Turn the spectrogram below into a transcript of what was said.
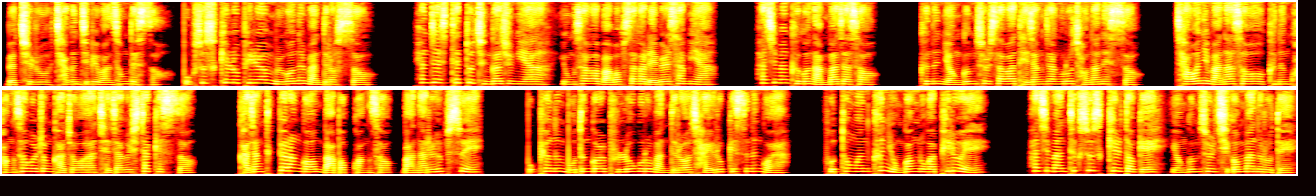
며칠 후 작은 집이 완성됐어. 복수 스킬로 필요한 물건을 만들었어. 현재 스탯도 증가 중이야. 용사와 마법사가 레벨 3이야. 하지만 그건 안 맞아서 그는 연금술사와 대장장으로 전환했어. 자원이 많아서 그는 광석을 좀 가져와 제작을 시작했어. 가장 특별한 건 마법 광석, 만화를 흡수해. 목표는 모든 걸 블록으로 만들어 자유롭게 쓰는 거야. 보통은 큰 용광로가 필요해. 하지만 특수 스킬 덕에 연금술 직업만으로 돼.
